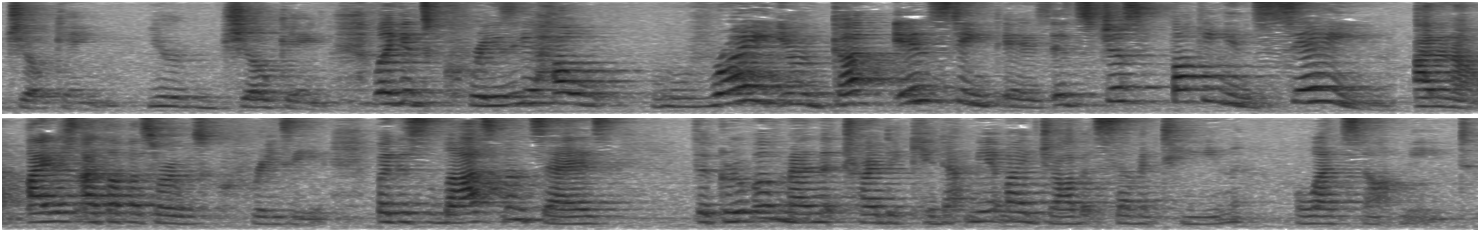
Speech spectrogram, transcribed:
joking. You're joking. Like, it's crazy how right your gut instinct is. It's just fucking insane. I don't know. I just, I thought that story was crazy. But this last one says, the group of men that tried to kidnap me at my job at 17, let's not meet.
